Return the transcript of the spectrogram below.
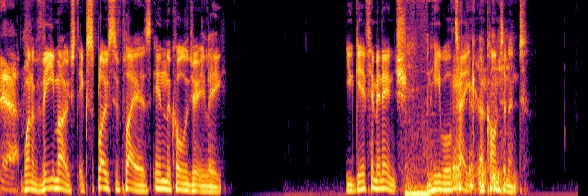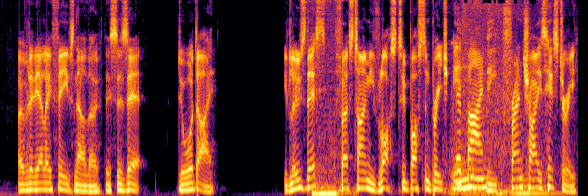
Yeah. One of the most explosive players in the Call of Duty League. You give him an inch, and he will take a continent. Over to the LA Thieves now, though. This is it. Do or die. You lose this, first time you've lost to Boston Breach They're in fine. the franchise history.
